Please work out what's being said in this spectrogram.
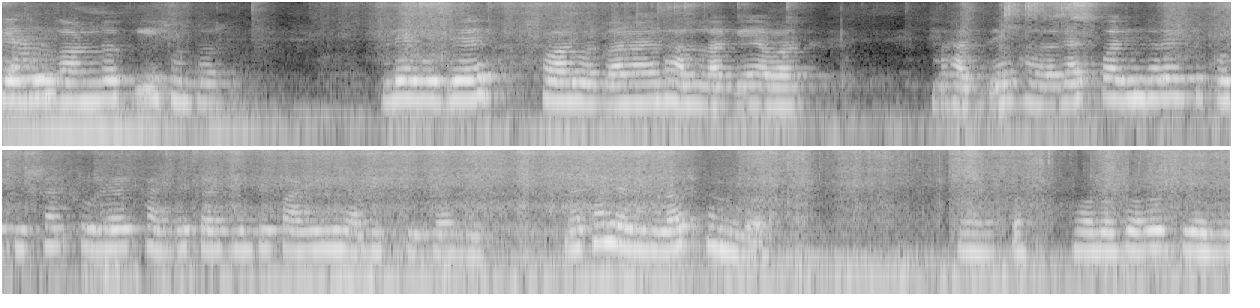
লেবুর গন্ধ কি সুন্দর। লেবু দিয়ে শরবত বানায় ভালো লাগে আবার। ভাত দিয়ে ভালো লাগে। আজ কদিন ধরে একটু কচুর শাক তুলে খাইতে চাই কিন্তু পারিনি না বৃষ্টির জন্য। দেখো লেবুগুলো সুন্দর। হলুদ হলুদ লেবু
